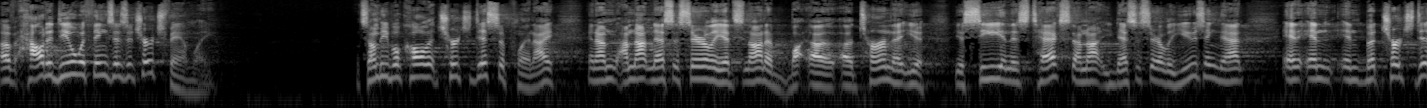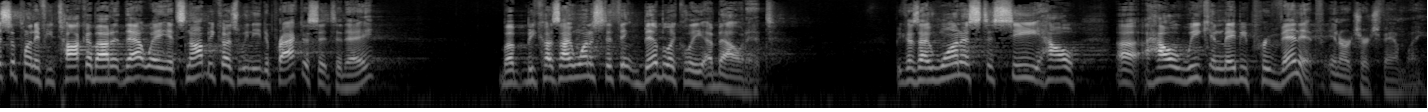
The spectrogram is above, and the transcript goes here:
of how to deal with things as a church family. Some people call it church discipline. I, and I'm, I'm not necessarily, it's not a, a, a, term that you, you see in this text. I'm not necessarily using that. And, and, and, but church discipline, if you talk about it that way, it's not because we need to practice it today, but because I want us to think biblically about it. Because I want us to see how, uh, how we can maybe prevent it in our church family.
